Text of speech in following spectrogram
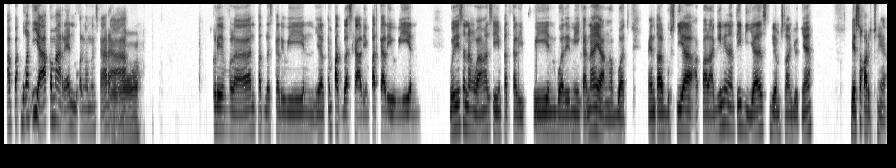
apa bukan iya kemarin bukan ngomongin sekarang. Oh, Cleveland 14 kali win ya eh, 14 kali 4 kali win gue sih senang banget sih 4 kali win buat ini karena ya ngebuat mental boost dia apalagi nih nanti dia game selanjutnya besok harusnya ya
